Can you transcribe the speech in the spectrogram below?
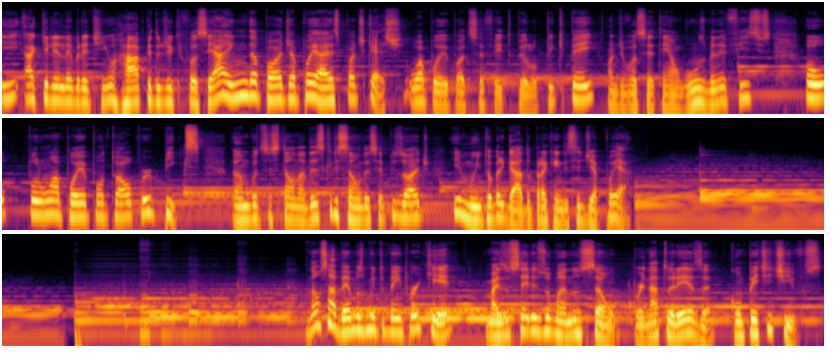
e aquele lembretinho rápido de que você ainda pode apoiar esse podcast. O apoio pode ser feito pelo PicPay, onde você tem alguns benefícios, ou por um apoio pontual por Pix. Ambos estão na descrição desse episódio e muito obrigado para quem decidir apoiar. Não sabemos muito bem porquê, mas os seres humanos são, por natureza, competitivos.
